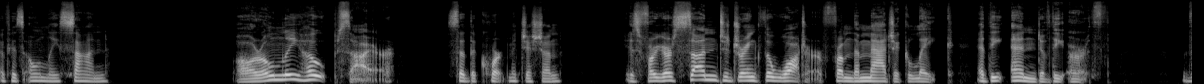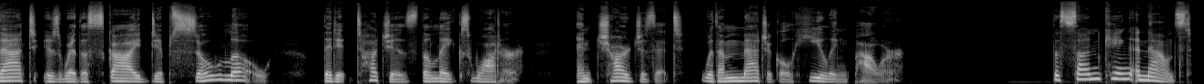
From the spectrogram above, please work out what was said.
of his only son. Our only hope, sire, said the court magician, is for your son to drink the water from the magic lake at the end of the earth. That is where the sky dips so low that it touches the lake's water and charges it with a magical healing power. The Sun King announced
